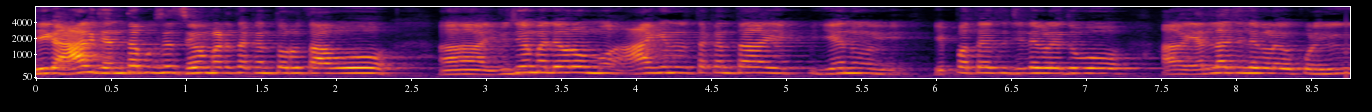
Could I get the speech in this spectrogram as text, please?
ಈಗ ಆಗ ಜನತಾ ಪಕ್ಷದ ಸೇವೆ ಮಾಡಿರ್ತಕ್ಕಂಥವ್ರು ತಾವು ವಿಜಯ ಮಲ್ಯ ಅವರು ಮ- ಆಗಿನಿರ್ತಕ್ಕಂಥ ಏನು ಇಪ್ಪತ್ತೈದು ಜಿಲ್ಲೆಗಳಿದ್ದವು ಆ ಎಲ್ಲ ಜಿಲ್ಲೆಗಳು ಕೂಡ ಈಗ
